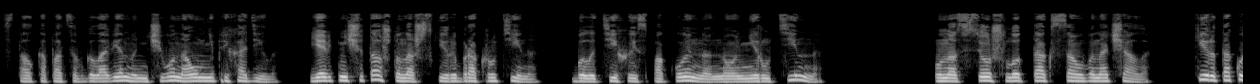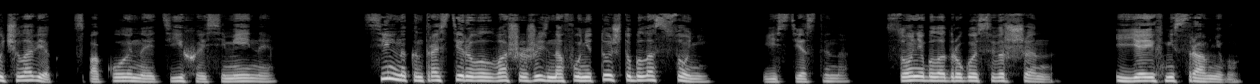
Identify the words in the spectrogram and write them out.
Стал копаться в голове, но ничего на ум не приходило. Я ведь не считал, что наш с Кирой брак рутина. Было тихо и спокойно, но не рутинно. У нас все шло так с самого начала. Кира такой человек, спокойная, тихая, семейная. Сильно контрастировала ваша жизнь на фоне той, что была с Соней. Естественно. Соня была другой совершенно. И я их не сравнивал.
